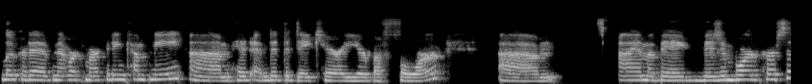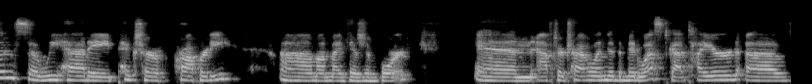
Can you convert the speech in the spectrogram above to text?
lucrative network marketing company, um, had ended the daycare a year before. Um, I'm a big vision board person. So we had a picture of property um, on my vision board. And after traveling to the Midwest, got tired of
